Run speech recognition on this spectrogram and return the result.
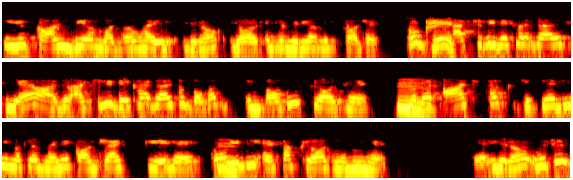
कि you can't be a mother भाई you know your in the middle of this project actually देखा जाए या जो एक्चुअली देखा जाए तो बहुत इम्पोर्टेंट क्लॉज है। Hmm. मगर आज तक जितने भी मतलब मैंने कॉन्ट्रैक्ट किए हैं कोई hmm. भी ऐसा क्लॉज नहीं है। You you know which is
